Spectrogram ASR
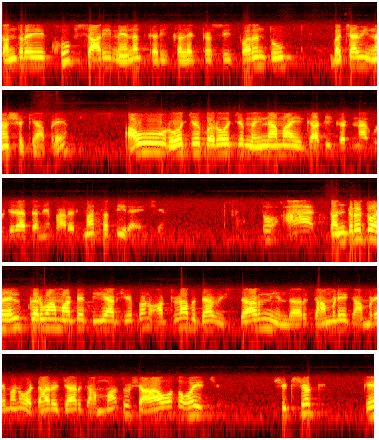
તંત્રએ ખૂબ સારી મહેનત કરી કલેક્ટરશ્રી પરંતુ બચાવી ન શક્યા આપણે. આવું રોજ બરોજ મહિનામાં એકાદી ઘટના ગુજરાત અને ભારતમાં થતી રહે છે. તો આ તંત્ર તો હેલ્પ કરવા માટે તૈયાર છે, પણ આટલા બધા વિસ્તારની અંદર ગામડે ગામડે માનો અઢાર હજાર ગામમાં તો શાળાઓ તો હોય જ છે. શિક્ષક કે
